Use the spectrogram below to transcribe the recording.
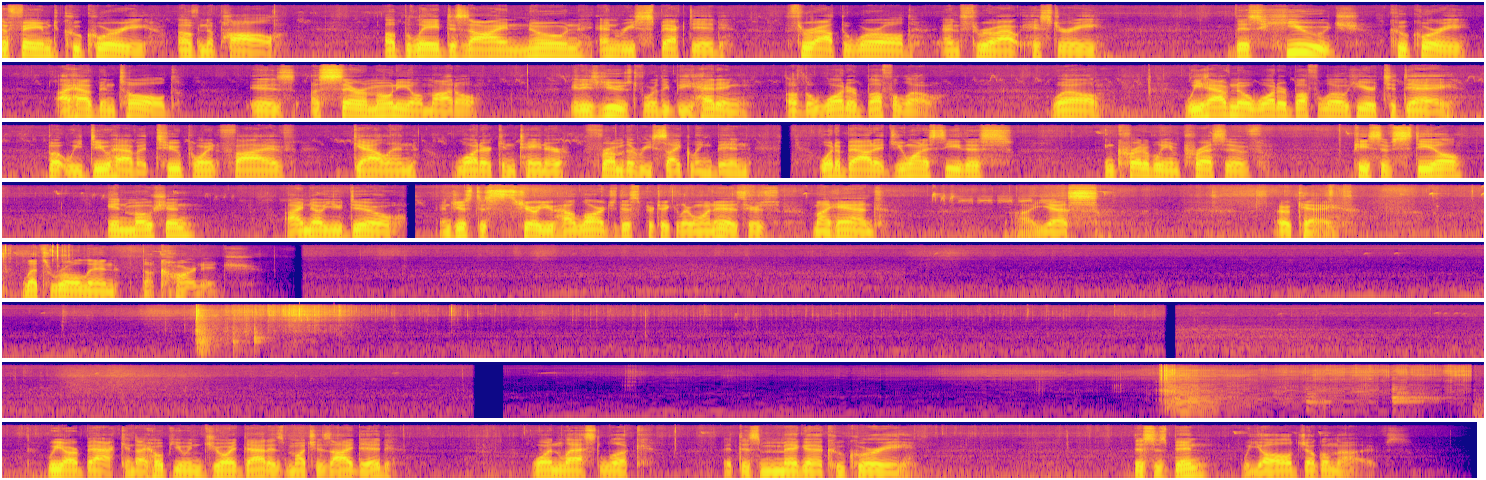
the famed Khukuri of Nepal, a blade design known and respected throughout the world and throughout history. This huge Khukuri, I have been told, is a ceremonial model. It is used for the beheading of the water buffalo. Well, we have no water buffalo here today, but we do have a 2.5 gallon water container from the recycling bin. What about it? Do you want to see this incredibly impressive piece of steel in motion? I know you do. And just to show you how large this particular one is, here's my hand. Uh, yes. Okay. Let's roll in the carnage. We are back and I hope you enjoyed that as much as I did. One last look at this mega khukuri. This has been We All Juggle Knives.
